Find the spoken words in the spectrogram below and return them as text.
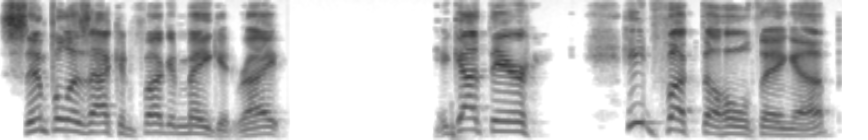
Simple as I can fucking make it, right? He got there, he'd fucked the whole thing up,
